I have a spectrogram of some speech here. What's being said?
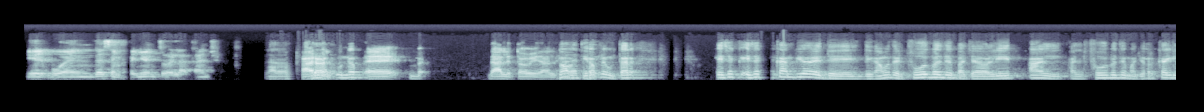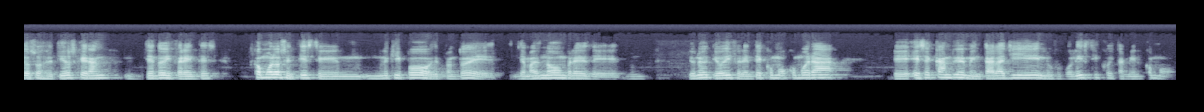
y el buen desempeño dentro de la cancha. Claro, claro eh, dale, Toby, dale. No, te iba a preguntar, ese, ese cambio de, digamos, del fútbol de Valladolid al, al, fútbol de Mallorca y los objetivos que eran, siendo diferentes, ¿cómo lo sentiste? Un equipo de pronto de, de más nombres, de, de, un objetivo diferente, ¿cómo, cómo era eh, ese cambio de mental allí en lo futbolístico y también como,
